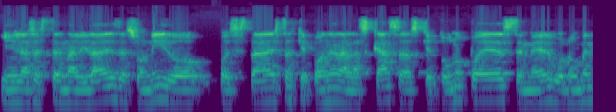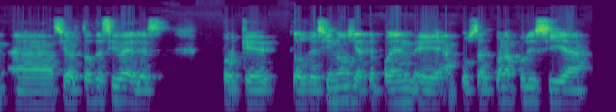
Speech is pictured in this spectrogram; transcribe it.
Y en las externalidades de sonido, pues están estas que ponen a las casas, que tú no puedes tener volumen a ciertos decibeles, porque los vecinos ya te pueden eh, acusar con la policía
